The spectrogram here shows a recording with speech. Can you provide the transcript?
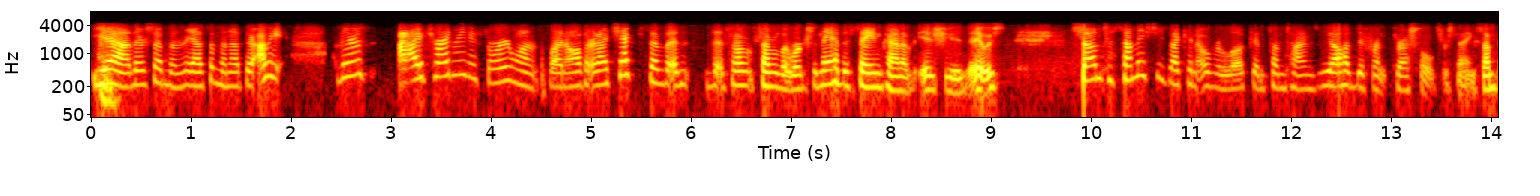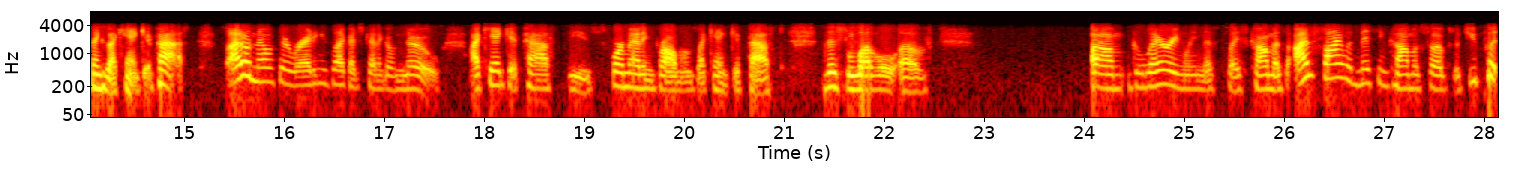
yeah, there's something. Yeah, something up there. I mean, there's. I tried reading a story once by an author, and I checked some some some of their works, and they had the same kind of issues. It was some some issues I can overlook, and sometimes we all have different thresholds for things. Some things I can't get past. So I don't know what their writing is like. I just kind of go, no, I can't get past these formatting problems. I can't get past this level of um, glaringly misplaced commas. I'm fine with missing commas, folks, but you put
